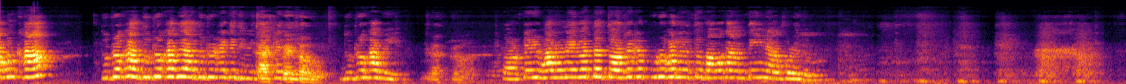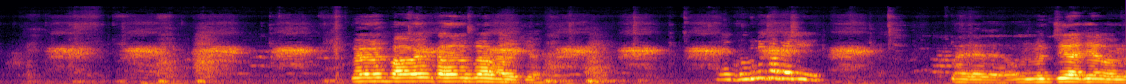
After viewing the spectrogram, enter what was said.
এখন খা দুটো খা দুটো খাবি আর দুটো রেখে দিবি চারটে। দুটো খাবি। তরকারি ভালো না এবার তার তরকারিটা পুরো ভালো তোর বাবাকে আনতেই না করে দেবো। সবাই তরকারি পুরো ভালো ছিল ঘুগনিটা বেশি লুচি আছে গন্ধ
